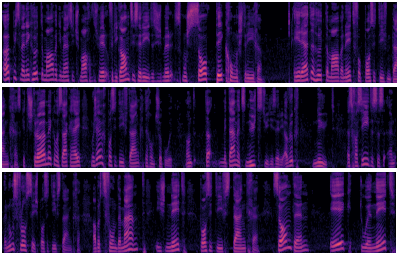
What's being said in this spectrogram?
etwas, wenn ich heute Abend die Message mache, das ist mir für die ganze Serie, das, ist mir, das musst so dick unterstreichen. Ich rede heute Abend nicht von positivem Denken. Es gibt Strömungen, die sagen, hey, du musst einfach positiv denken, dann kommt schon gut. Und da, mit dem hat es nichts zu tun, diese Serie. Aber wirklich nichts. Es kann sein, dass es ein, ein Ausfluss ist, positives Denken. Aber das Fundament ist nicht positives Denken. Sondern ich tue nicht,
